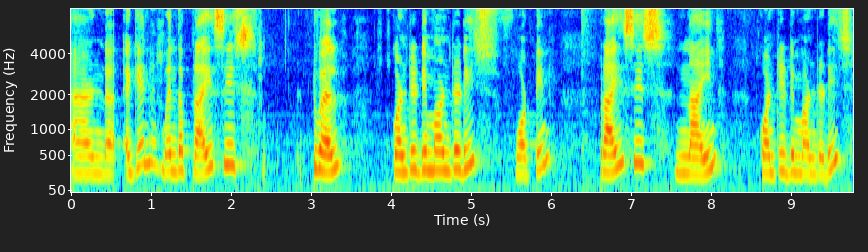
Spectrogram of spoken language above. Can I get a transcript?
and uh, again when the price is 12 quantity demanded is 14 price is 9 quantity demanded is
